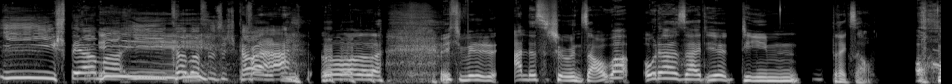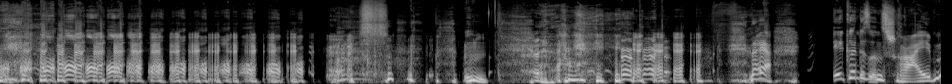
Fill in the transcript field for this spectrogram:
I, Sperma, I, I. Körperflüssigkeiten. Ah, oh, ich will alles schön sauber. Oder seid ihr Team Drecksau? naja, ihr könnt es uns schreiben.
